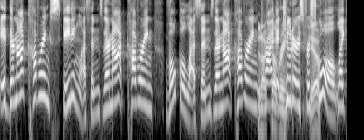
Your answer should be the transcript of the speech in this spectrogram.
It, they're not covering skating lessons. They're not covering vocal lessons. They're not covering They're not private covering- tutors for Yeah. school. Like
